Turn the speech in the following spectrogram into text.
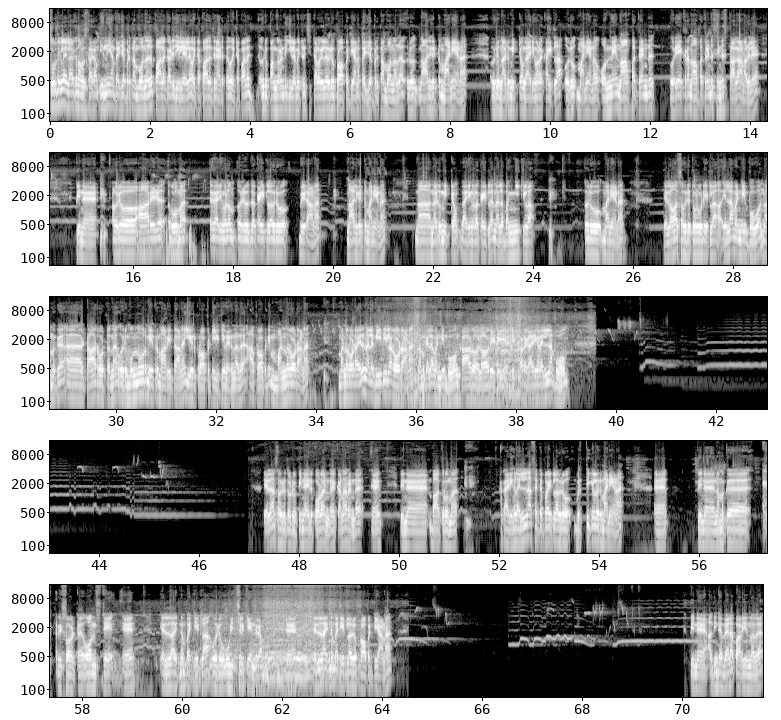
സുഹൃത്തുക്കളെ എല്ലാവർക്കും നമസ്കാരം. ഇന്ന് ഞാൻ പരിചയപ്പെടുത്താൻ പോകുന്നത് പാലക്കാട് ജില്ലയിലെ ഒറ്റപ്പാലത്തിനടുത്ത്. ഒറ്റപ്പാലം ഒരു പന്ത്രണ്ട് കിലോമീറ്റർ ചുറ്റളവിലെ ഒരു പ്രോപ്പർട്ടിയാണ് പരിചയപ്പെടുത്താൻ പോകുന്നത്. ഒരു നാലുകെട്ട് മനയാണ്. ഒരു നടുമിറ്റവും കാര്യങ്ങളൊക്കെ ആയിട്ടുള്ള ഒരു മനയാണ്. ഒന്നേ നാൽപ്പത്തിരണ്ട് ഒരു ഏക്കർ നാൽപ്പത്തിരണ്ട് സെന്റ് സ്ഥലമാണ് അതിൽ പിന്നെ ഒരു ആറേഴ് റൂം കാര്യങ്ങളും ഒരു ഇതൊക്കെ ആയിട്ടുള്ള ഒരു വീടാണ്. നാലുകെട്ട് മനയാണ്. നടുമിറ്റം കാര്യങ്ങളൊക്കെ ആയിട്ടുള്ള നല്ല ഭംഗിക്കുള്ള ഒരു മനയാണ്. എല്ലാ സൗകര്യത്തോടു കൂടിയിട്ടുള്ള എല്ലാ വണ്ടിയും പോകും. നമുക്ക് ടാർ റോട്ടിൽ നിന്ന് ഒരു മുന്നൂറ് മീറ്റർ മാറിയിട്ടാണ് ഈ ഒരു പ്രോപ്പർട്ടിയിലേക്ക് വരുന്നത്. ആ പ്രോപ്പർട്ടി മണ്ണ് റോഡാണ്. മണ്ണ് റോഡായാലും നല്ല വീതിയുള്ള റോഡാണ്. നമുക്ക് എല്ലാ വണ്ടിയും പോകും. കാറോ ലോറി ടിപ്പർ കാര്യങ്ങളെല്ലാം പോകും. എല്ലാ സൗകര്യത്തോടും. പിന്നെ അതിൽ കുളമുണ്ട് കിണറുണ്ട് പിന്നെ ബാത്റൂം കാര്യങ്ങളെല്ലാം സെറ്റപ്പായിട്ടുള്ള ഒരു വൃത്തിക്കുള്ള ഒരു മനയാണ്. പിന്നെ നമുക്ക് റിസോർട്ട് ഹോം സ്റ്റേ എല്ലാറ്റിനും പറ്റിയിട്ടുള്ള ഒരു ഉഴിച്ചിൽ കേന്ദ്രം. എല്ലാറ്റിനും പറ്റിയിട്ടുള്ള ഒരു പ്രോപ്പർട്ടിയാണ് പിന്നെ അതിന്റെ വില പറയുന്നത്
